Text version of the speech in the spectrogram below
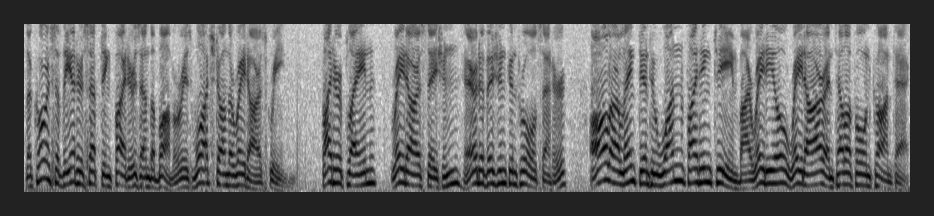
The course of the intercepting fighters and the bomber is watched on the radar screen. Fighter plane, radar station, Air Division Control Center, all are linked into one fighting team by radio, radar, and telephone contact.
